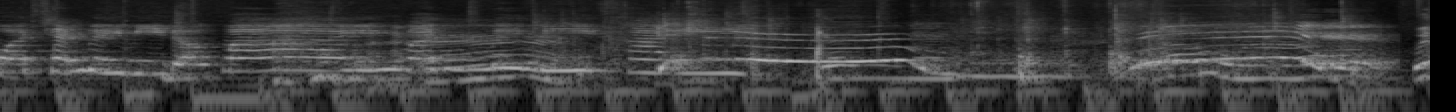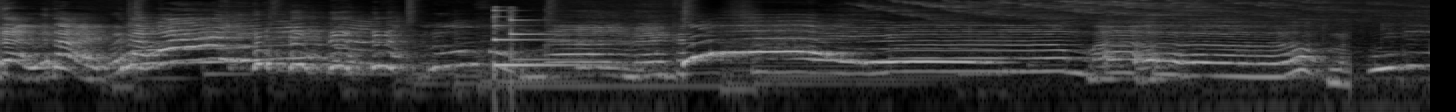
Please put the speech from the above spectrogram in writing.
ว่าฉันไม่มีดอกไม้มันไม่มีใครนี่อุ้ยแต่อุ้ยแต่อุ้ยแต่ว่าลูกของนางนะคะสวยงามอะเออมันอุ้ยดี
